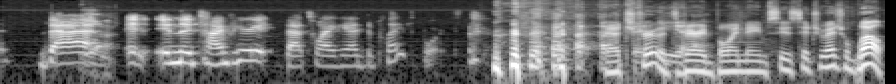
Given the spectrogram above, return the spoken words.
it. That in- in the time period, that's why he had to play sports. That's true. It's a very boy named Sue situation. Well,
